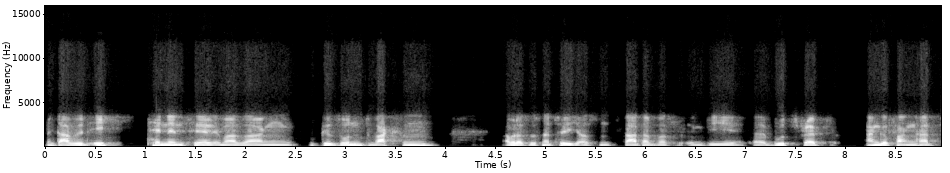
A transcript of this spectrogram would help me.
Und da würde ich tendenziell immer sagen, gesund wachsen. Aber das ist natürlich aus einem Startup, was irgendwie äh, Bootstrap angefangen hat,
